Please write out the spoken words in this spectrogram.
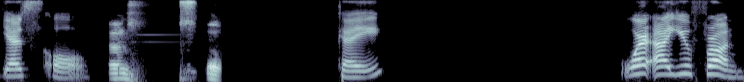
years old. Years old. Okay. Where are you from?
